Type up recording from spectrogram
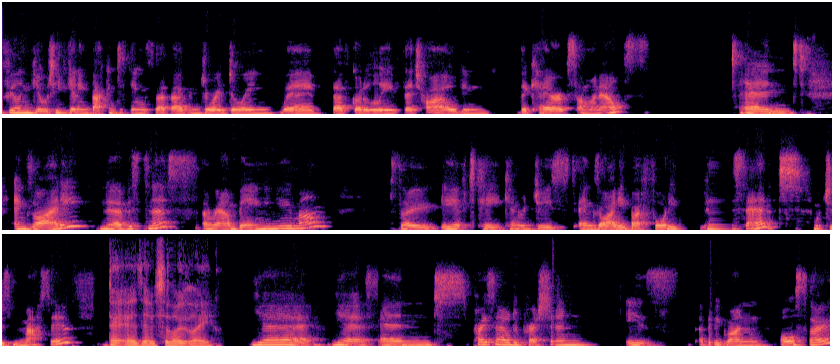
feeling guilty getting back into things that they've enjoyed doing where they've got to leave their child in the care of someone else. And anxiety, nervousness around being a new mum. So EFT can reduce anxiety by 40%, which is massive. That is absolutely. Yeah, yes. And postnatal depression is a big one also.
